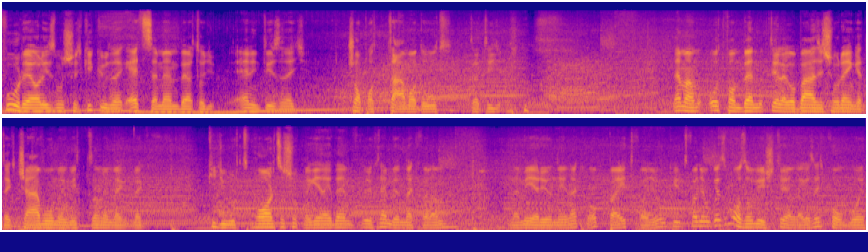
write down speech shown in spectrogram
full realizmus, hogy kiküldenek egy szemembert, hogy elintézzen egy csapat támadót. Tehát így... Nem ám, ott van benne tényleg a bázison rengeteg csávó, meg mit tudom én, meg, meg kigyúrt harcosok, meg ilyenek, de ők nem jönnek velem. Nem miért jönnének? Hoppá, itt vagyunk, itt vagyunk, ez mozog is tényleg, ez egy konvoj.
